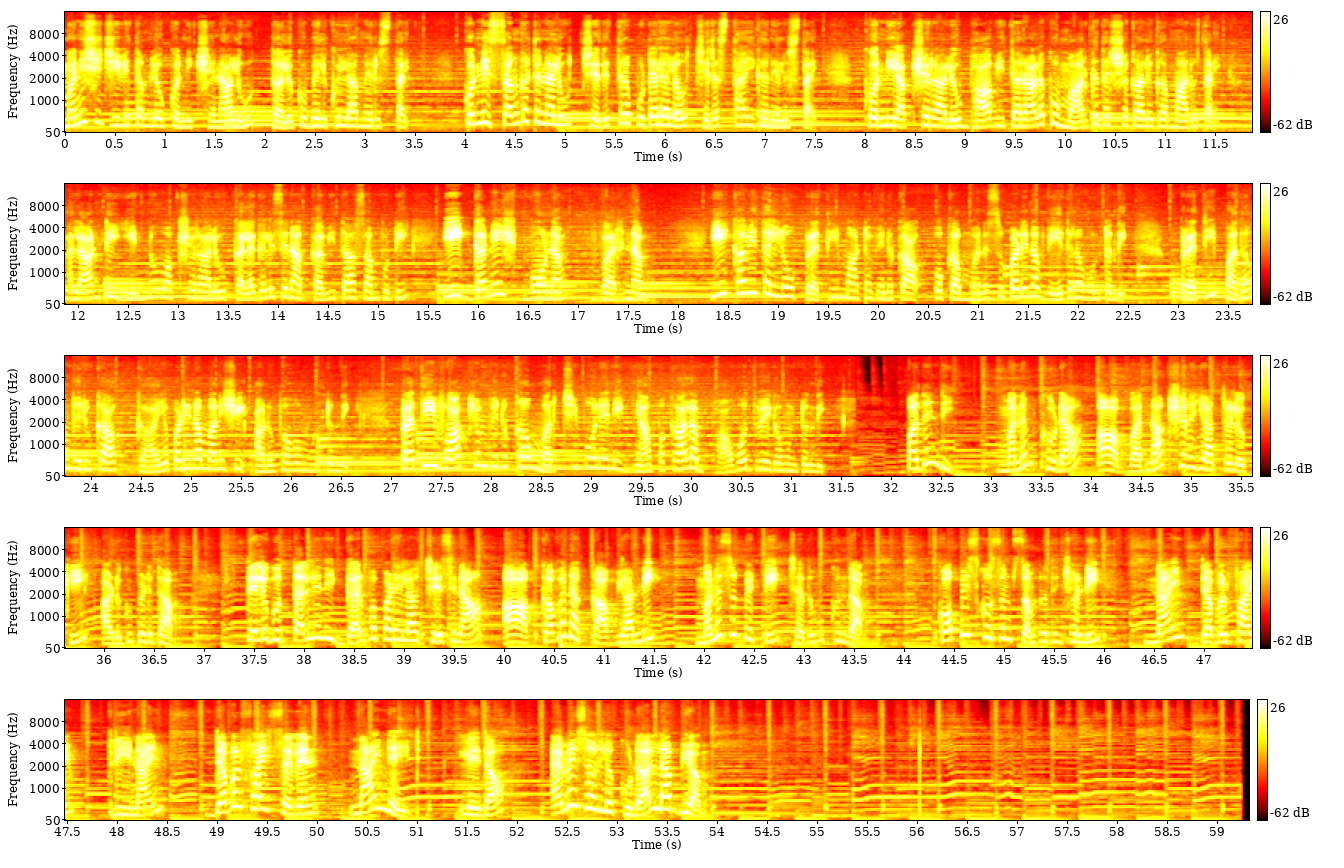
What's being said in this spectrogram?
మనిషి జీవితంలో కొన్ని క్షణాలు తలుకు బెలుకుల్లా మెరుస్తాయి. కొన్ని సంఘటనలు చరిత్ర పుటలలో చిరస్థాయిగా నిలుస్తాయి. కొన్ని అక్షరాలు భావితరాలకు మార్గదర్శకాలుగా మారుతాయి. అలాంటి ఎన్నో అక్షరాలు కలగలిసిన కవితా సంపుటి ఈ గణేష్ బోనం వర్ణం. ఈ కవితల్లో ప్రతి మాట వెనుక ఒక మనసు పడిన వేదన ఉంటుంది. ప్రతి పదం వెనుక గాయపడిన మనిషి అనుభవం ఉంటుంది. ప్రతి వాక్యం వెనుక మర్చిపోలేని జ్ఞాపకాల భావోద్వేగం ఉంటుంది. పదండి మనం కూడా ఆ వర్ణాక్షర యాత్రలోకి అడుగు పెడదాం. తెలుగు తల్లిని గర్వపడేలా చేసిన ఆ కవన కావ్యాన్ని మనసు పెట్టి చదువుకుందాం. కాపీస్ కోసం సంప్రదించండి. Nine double five three nine double five seven nine eight లేదా అమెజాన్లో కూడా లభ్యం.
